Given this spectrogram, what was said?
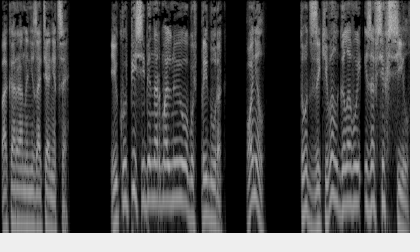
пока рана не затянется. И купи себе нормальную обувь, придурок. Понял? Тот закивал головой изо всех сил.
